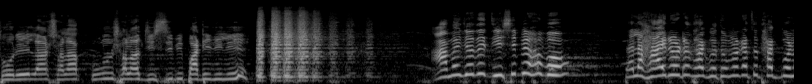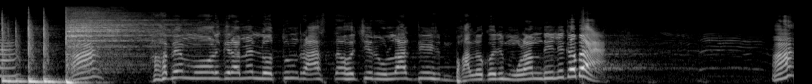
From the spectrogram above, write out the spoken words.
শরীর আর শালা কোন শালা জিসিবি পাঠিয়ে দিলি? আমি যদি জিসিপি হব তাহলে হাই রোডে থাকব তোমার কাছে থাকব না। হ্যাঁ? হবে মোর গ্রামের নতুন রাস্তা হচ্ছে রুলার দিয়ে ভালো করে মোড়াম দিলি কবে হ্যাঁ?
